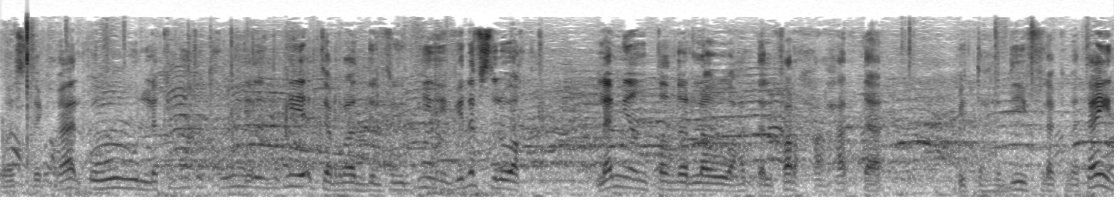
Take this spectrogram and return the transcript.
واستكمال. أوه اللكمات القوية لبقيه الرد الفلبيني في نفس الوقت لم ينتظر له حتى الفرحة حتى بتهديف لكمتين.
